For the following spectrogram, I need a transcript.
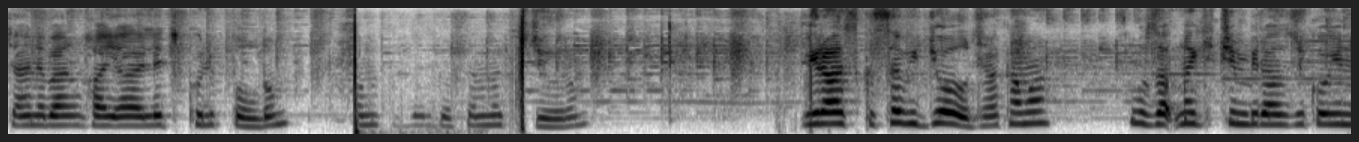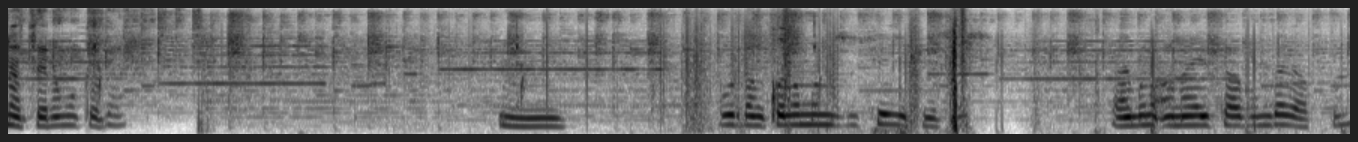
tane ben hayalet kulüp buldum. Onu sizlere göstermek istiyorum. Biraz kısa video olacak ama uzatmak için birazcık oyun atarım o kadar. Hmm. Buradan konumunuzu şey yapıyorsunuz. Ben bunu ana hesabımda yaptım.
